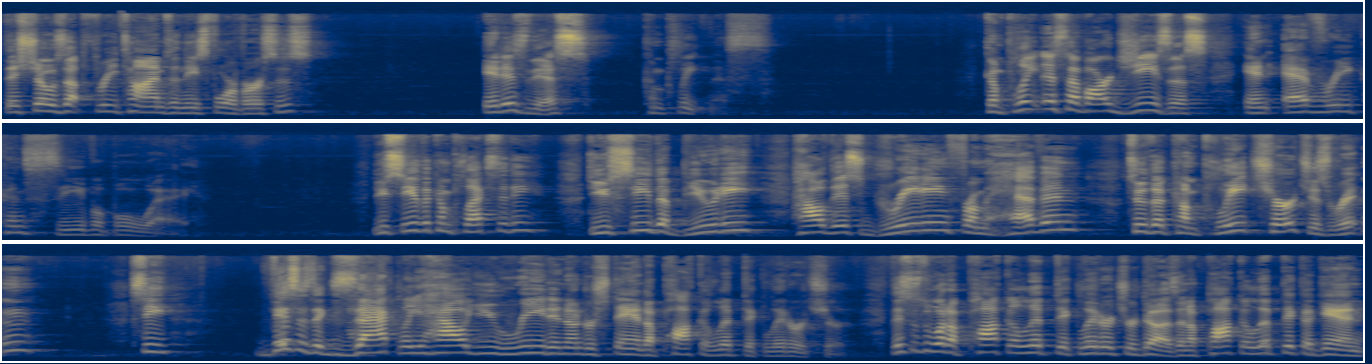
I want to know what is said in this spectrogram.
that shows up three times in these four verses? It is this completeness. Completeness of our Jesus in every conceivable way. You see the complexity? Do you see the beauty? How this greeting from heaven to the complete church is written? See, this is exactly how you read and understand apocalyptic literature. This is what apocalyptic literature does. And apocalyptic, again,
